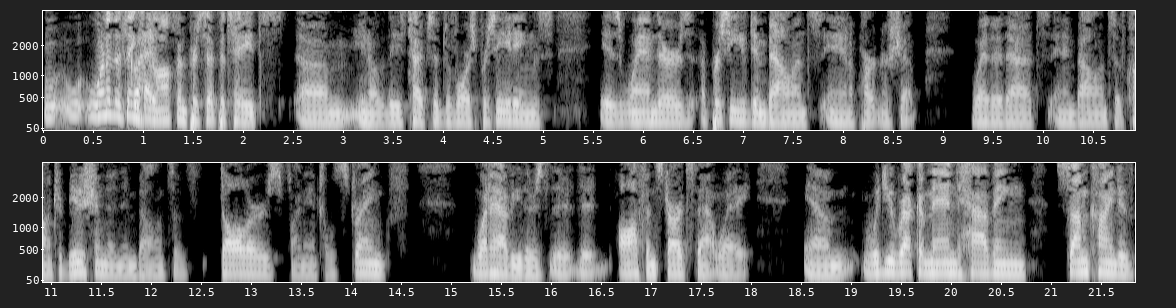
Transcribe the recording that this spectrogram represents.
one of the things that often precipitates, um, you know, these types of divorce proceedings is when there's a perceived imbalance in a partnership, whether that's an imbalance of contribution, an imbalance of dollars, financial strength, what have you. There's there, there often starts that way. Um, would you recommend having some kind of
